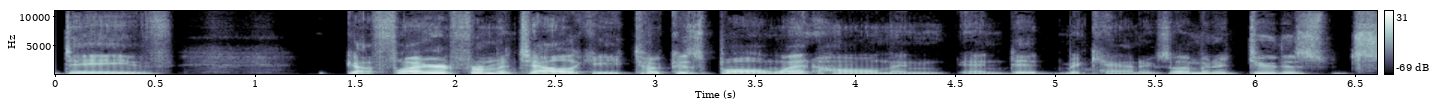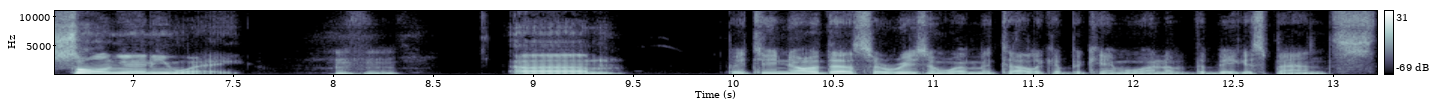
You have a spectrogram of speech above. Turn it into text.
dave got fired from metallica he took his ball went home and and did Mechanix i'm gonna do this song anyway hmm um But you know that's a reason why Metallica became one of the biggest bands,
